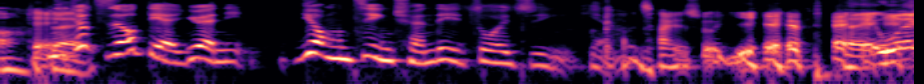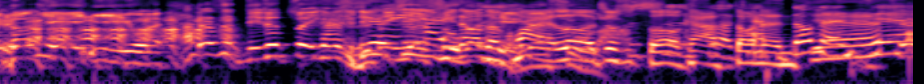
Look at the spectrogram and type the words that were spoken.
哦，对，你就只有点阅，你用尽全力做一支影片。刚才说也配，我刚也以为，但是的确最开始因为一提到的快乐就是所有 cast 都能接。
